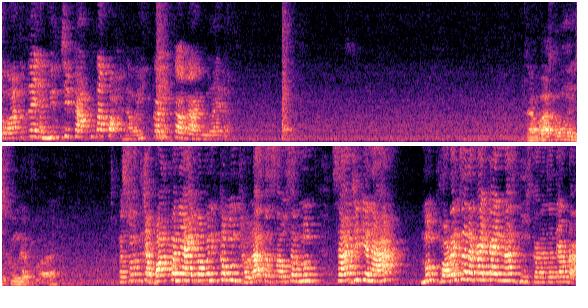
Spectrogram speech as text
असं वाटत आहे ना मिरची टाकू टाकू हाणावं. इतका इतका राग येऊ राहिला. डबा कमून हिसकून घेतला स्वतःच्या बापाने आई बापाने कमवून ठेवला असता संसार? मग साहजिक आहे ना मग फोडायचा ना काय काय नाच धूस करायचा तेवढा.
